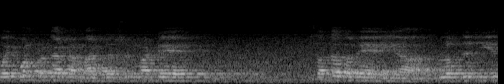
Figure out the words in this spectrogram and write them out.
કોઈ પણ પ્રકારના માર્ગદર્શન માટે સતત અમે અહીંયા ઉપલબ્ધ છીએ.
